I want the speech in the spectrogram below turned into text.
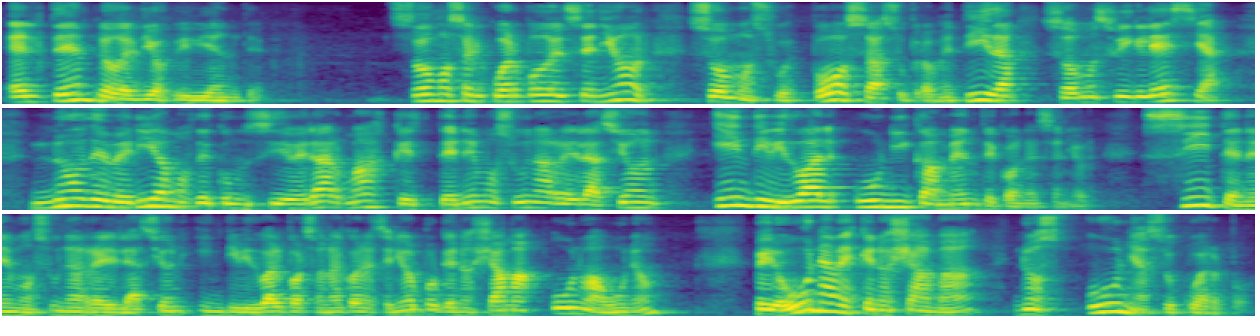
el templo del Dios viviente. Somos el cuerpo del Señor, somos su esposa, su prometida, somos su iglesia. No deberíamos de considerar más que tenemos una relación individual únicamente con el Señor. Sí tenemos una relación individual personal con el Señor porque nos llama uno a uno, pero una vez que nos llama, nos une a su cuerpo.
